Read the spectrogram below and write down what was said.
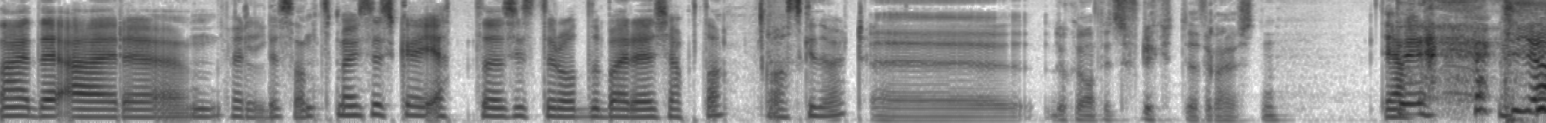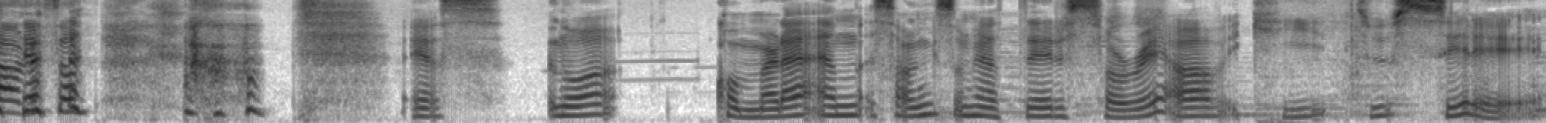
nei, det er uh, veldig sant. Men hvis jeg skal gi ett uh, siste råd bare kjapt, da? Hva skulle det vært? Uh, du kan alltids flykte fra høsten. Ja. Det er jævlig sant. Yes. Nå kommer det en sang som heter 'Sorry' av Key to City.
